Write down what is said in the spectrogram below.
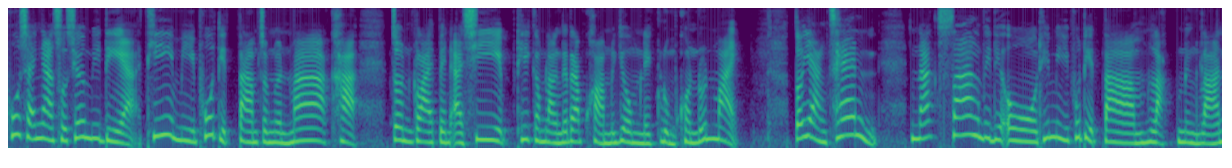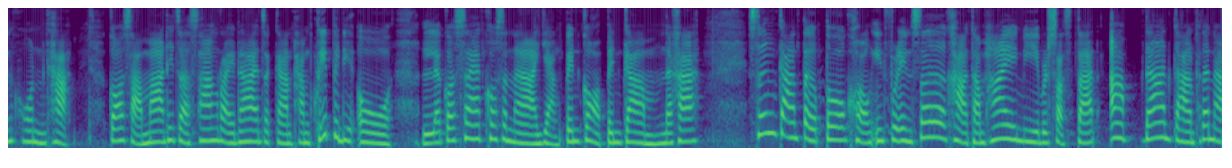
ผู้ใช้งานโซเชียลมีเดียที่มีผู้ติดตามจำนวนมากค่ะ จนกลายเป็นอาชีพที่กำลังได้รับความนิยมในกลุ่มคนรุ่นใหม่ ตัวอย่างเช่น นักสร้างวิดีโอที่มีผู้ติดตามหลัก 1 ล้านคนค่ะ ก็สามารถที่จะสร้างรายได้จากการทำคลิปวิดีโอ แล้วก็แทรกโฆษณาอย่างเป็นกอบเป็นกำนะคะ ซึ่งการเติบโตของอินฟลูเอนเซอร์ค่ะทำให้มีบริษัทสตาร์ทอัพด้านการพัฒนา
